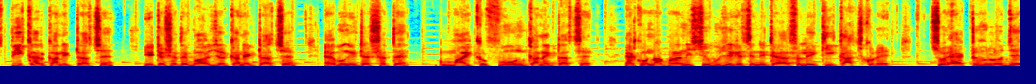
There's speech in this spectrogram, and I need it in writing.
স্পিকার কানেক্ট আছে, এটার সাথে বাজার কানেক্ট আছে এবং এটার সাথে মাইক্রোফোন কানেক্ট আছে। এখন আপনারা নিশ্চয়ই বুঝে গেছেন এটা আসলে কি কাজ করে। সো একটা হলো যে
